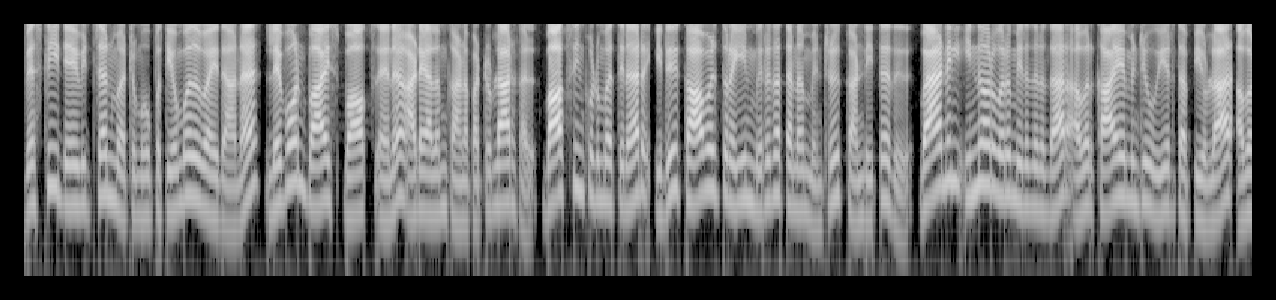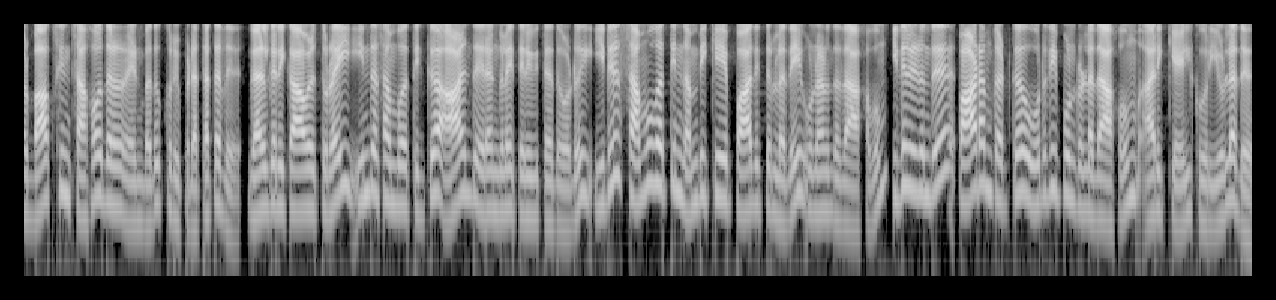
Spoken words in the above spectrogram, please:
வெஸ்லி டேவிட்சன் மற்றும் முப்பத்தி ஒன்பது வயதான லெவோன் பாய்ஸ் பாக்ஸ் என அடையாளம் காணப்பட்டுள்ளார்கள். பாக்ஸின் குடும்பத்தினர் இது காவல்துறையின் மிருகத்தனம் என்று கண்டித்தது. வேனில் இன்னொருவரும் இருந்திருந்தார். அவர் காயமின்றி உயிர் தப்பியுள்ளார். அவர் பாக்ஸின் சகோதரர் என்பது குறிப்பிடத்தக்கது. கல்கரி காவல்துறை இந்த சம்பவத்திற்கு ஆழ்ந்த இரங்கலை தெரிவித்ததோடு இது சமூகத்தின் நம்பிக்கையை பாதித்துள்ளதை உணர்ந்ததாகவும் இதிலிருந்து பாடம் கற்க உறுதி பூண்டுள்ளதாகவும் அறிக்கையில் கூறியுள்ளது.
